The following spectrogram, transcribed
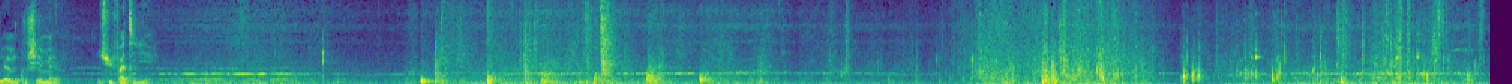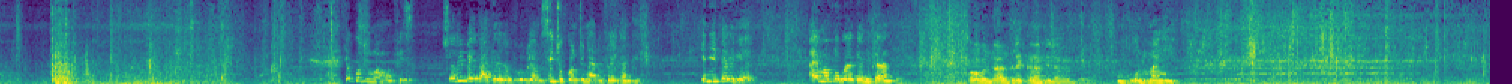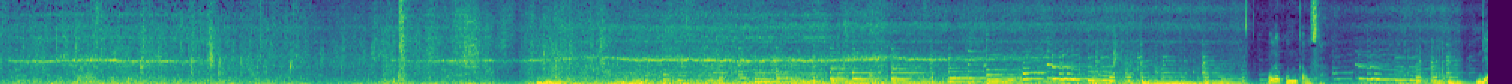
vais me coucher, mère. Je suis fatigué. Écoute-moi, mon fils? Sori bɛ taa kɛlɛ de problème si tu continues à le fréquenter. Ayo, dije, ay, me acuerdo. Oh, nanti entre carante Udah verdad.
